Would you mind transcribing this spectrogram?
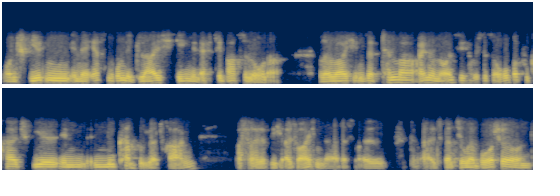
und spielten in der ersten Runde gleich gegen den FC Barcelona. Und dann war ich im September 91, habe ich das Europapokalspiel in, in Nou Camp übertragen. Was war, wie alt war ich denn da? Das war als ganz junger Bursche und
